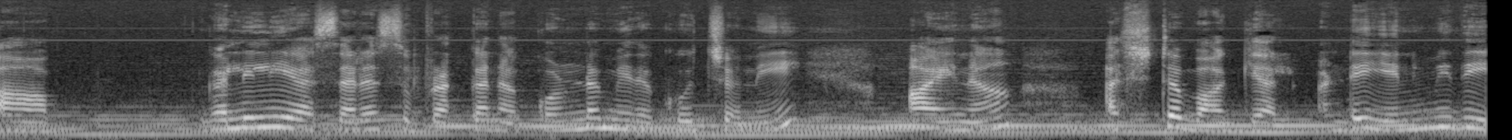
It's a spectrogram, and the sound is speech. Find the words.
ఆ, ఆ గలిలియా సరస్సు ప్రక్కన కొండ మీద కూర్చొని ఆయన అష్టభాగ్యాలు అంటే ఎనిమిది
